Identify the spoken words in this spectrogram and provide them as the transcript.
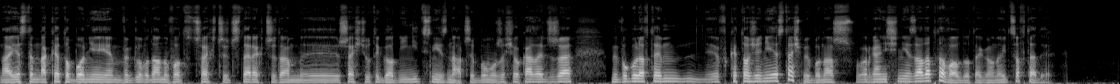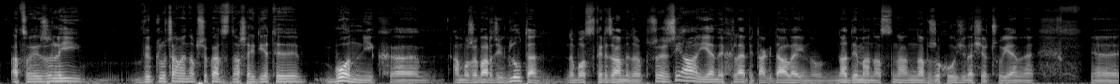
no, jestem na keto, bo nie jem węglowodanów od 3 czy 4 czy tam 6 y, tygodni, nic nie znaczy, bo może się okazać, że my w ogóle w tym w ketozie nie jesteśmy, bo nasz organizm się nie zaadaptował do tego. No i co wtedy? A co jeżeli wykluczamy na przykład z naszej diety błonnik, e, a może bardziej gluten, no bo stwierdzamy, że przecież ja jemy chleb i tak dalej, no nadyma nas na, na brzuchu, źle się czujemy, e,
